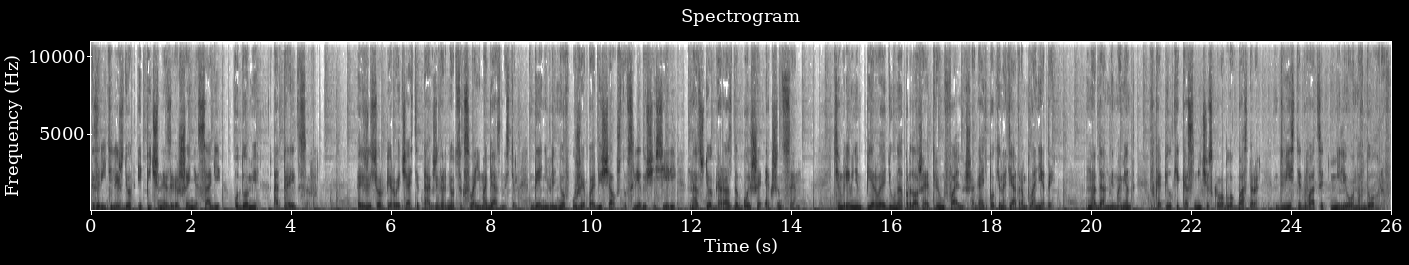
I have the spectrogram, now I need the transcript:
Зрители ждет эпичное завершение саги о доме Атрейдсов. Режиссер первой части также вернется к своим обязанностям. Дэнни Вильнев уже пообещал, что в следующей серии нас ждет гораздо больше экшн-сцен – тем временем первая «Дюна» продолжает триумфально шагать по кинотеатрам планеты. На данный момент в копилке космического блокбастера 220 миллионов долларов.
